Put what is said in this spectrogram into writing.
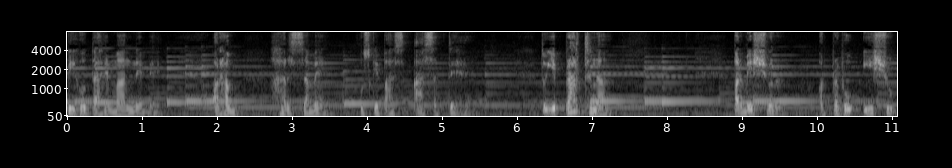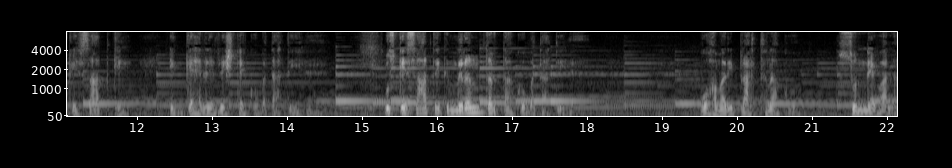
भी होता है मांगने में और हम हर समय उसके पास आ सकते हैं। तो ये प्रार्थना परमेश्वर और प्रभु यीशु के साथ के एक गहरे रिश्ते को बताती है, उसके साथ एक निरंतरता को बताती है। वो हमारी प्रार्थना को सुनने वाला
